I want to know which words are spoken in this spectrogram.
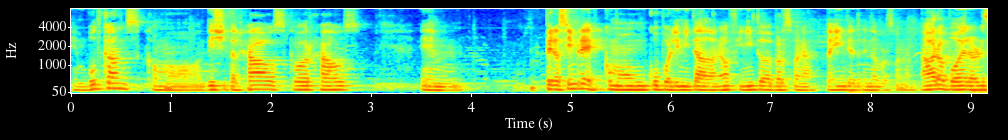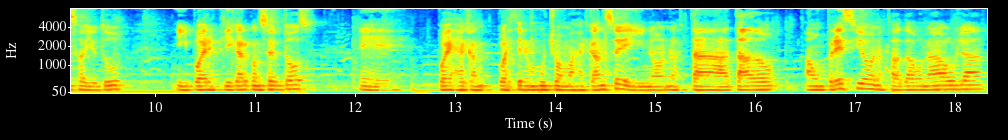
en bootcamps como Digital House, Cover House. Em, pero siempre es como un cupo limitado, ¿no? Finito de personas, 20, 30 personas. Ahora poder abrirse a YouTube y poder explicar conceptos, eh, puedes, puedes tener mucho más alcance y no, no está atado a un precio, no está atado a un aula.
